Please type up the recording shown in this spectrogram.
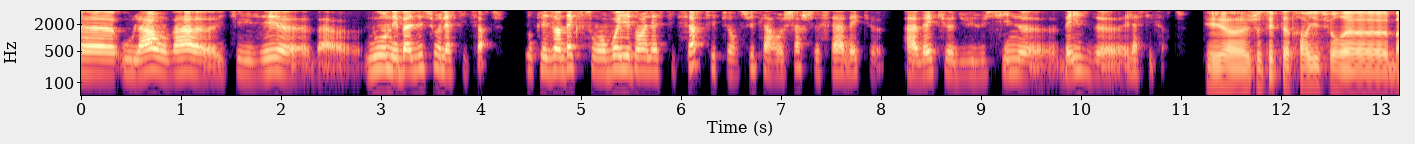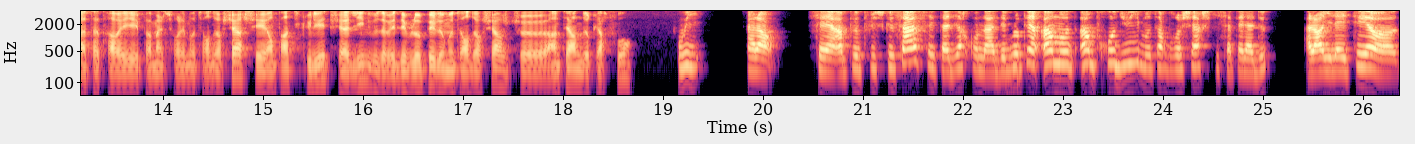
euh, où là, on va euh, utiliser, bah, nous, on est basé sur Elasticsearch. Donc les index sont envoyés dans Elasticsearch et puis ensuite la recherche se fait avec, avec du Lucene-based Elasticsearch. Et je sais que tu as travaillé sur, bah, as travaillé pas mal sur les moteurs de recherche et en particulier chez Adeline, vous avez développé le moteur de recherche interne de Carrefour. Oui. Alors, c'est un peu plus que ça, c'est-à-dire qu'on a développé un, un produit moteur de recherche qui s'appelle A2. Alors, il a été, euh,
